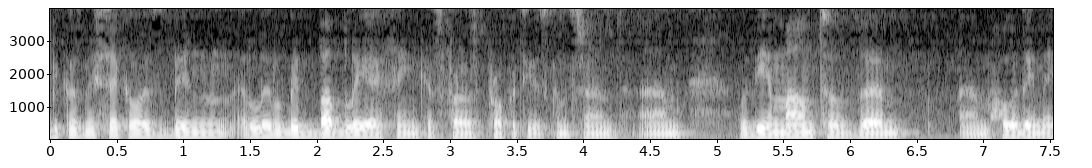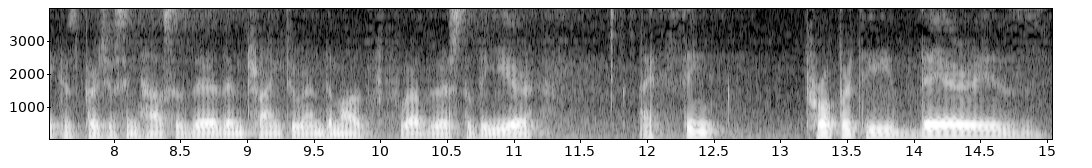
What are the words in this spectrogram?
because Niseko has been a little bit bubbly, I think, as far as property is concerned. Um, with the amount of um, um, holidaymakers purchasing houses there, then trying to rent them out throughout the rest of the year. I think property there is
